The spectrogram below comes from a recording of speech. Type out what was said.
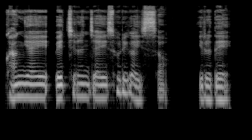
광야에 외치는 자의 소리가 있어 이르되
